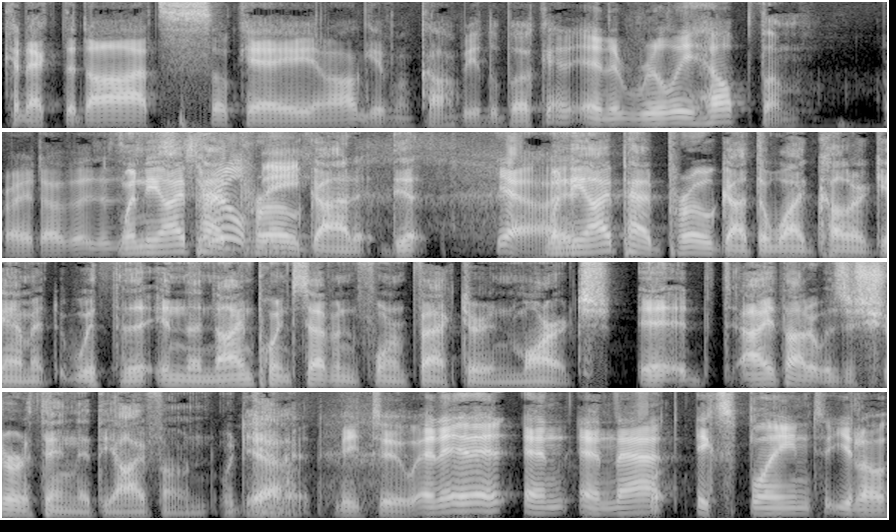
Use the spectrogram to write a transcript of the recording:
Connect the dots, okay, and I'll give them a copy of the book, and, and it really helped them, right? when the iPad Pro me. got it, the, yeah, when I- the iPad Pro got the wide color gamut with the in the 9.7 form factor in March, it, I thought it was a sure thing that the iPhone would Yeah, get it. me too. And and and and that explained, you know,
